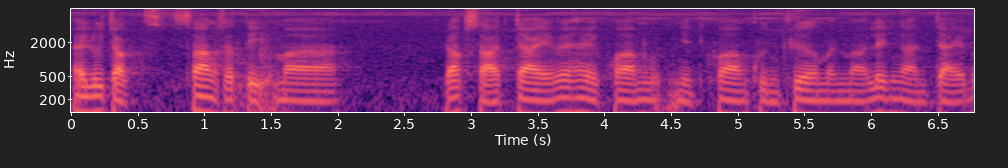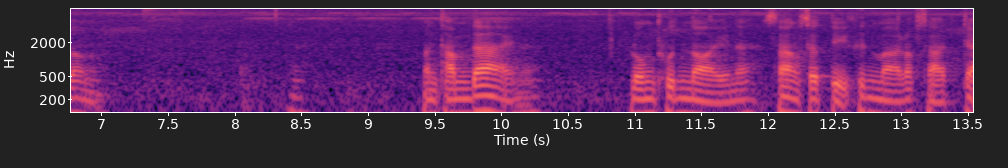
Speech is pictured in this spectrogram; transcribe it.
ให้รู้จักสร้างสติมารักษาใจไม่ให้ความหงุดหงิดความขุนเคืองมันมาเล่นงานใจบ้าง มันทำได้นะ ลงทุนหน่อยนะ สร้างสติขึ้นมารักษาใจ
